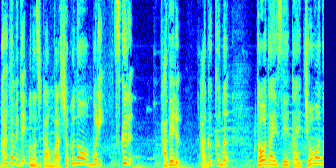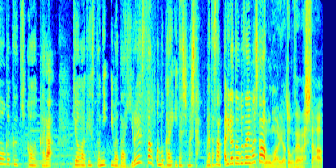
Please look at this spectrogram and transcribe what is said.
改めてこの時間は食の森作る食べる育む東大生態調和能楽機構から今日はゲストに岩田博康さんお迎えいたしました。岩田さんありがとうございました。どうもありがとうございました。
